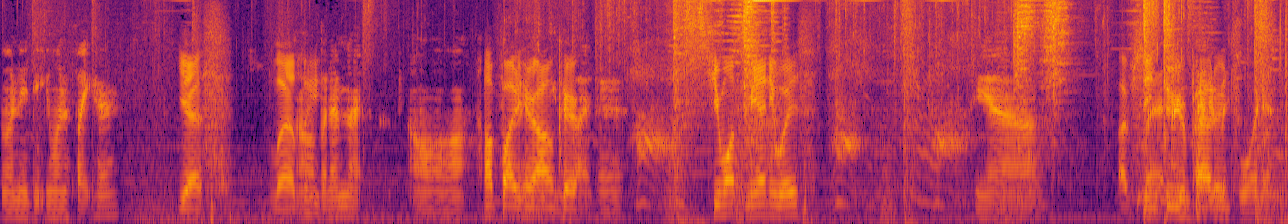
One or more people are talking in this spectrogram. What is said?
You want to do, you want to fight her? Yes, gladly. Oh, gladly. but I'm not. Aw. I'm fighting her. I don't care. fight her. She wants me anyways. Yeah. I've seen but through your I'm better patterns.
